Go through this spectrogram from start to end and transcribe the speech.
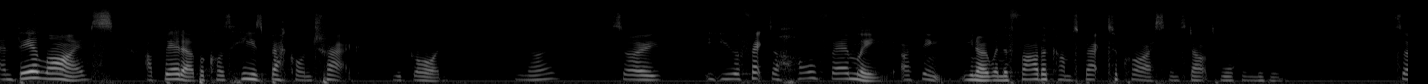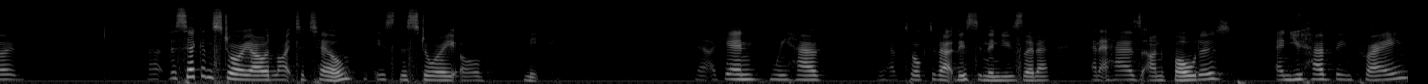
and their lives are better because he is back on track with God. You know? So you affect a whole family, I think, you know, when the father comes back to Christ and starts walking with him. So, uh, the second story I would like to tell is the story of Mick. Now, again, we have, we have talked about this in the newsletter, and it has unfolded, and you have been praying,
